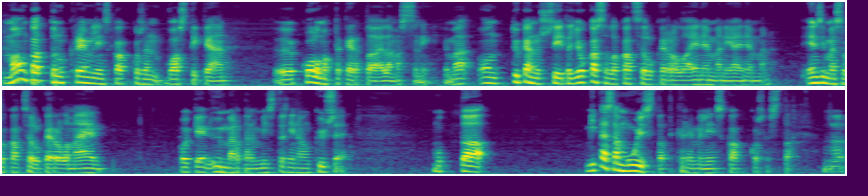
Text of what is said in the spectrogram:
mä oon kattonut Kremlins 2 vastikään ö, kolmatta kertaa elämässäni, ja mä oon tykännyt siitä jokaisella katselukerralla enemmän ja enemmän. Ensimmäisellä katselukerralla mä en oikein ymmärtänyt, mistä siinä on kyse. Mutta mitä sä muistat Kremlins kakkosesta? No,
